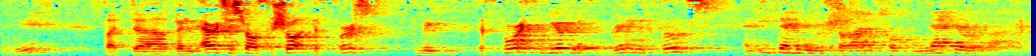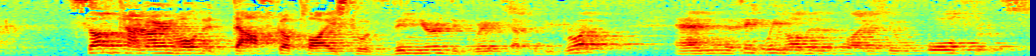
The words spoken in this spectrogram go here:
I believe. But, uh, but in Eretz Yisrael, for sure, the first three, the fourth year, you have to bring the fruits and eat them in Yerushalayim. It's called Revai. Some Tanaim hold that Dafka applies to a vineyard, the grapes have to be brought. And I think we hold that it applies to all fruits.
